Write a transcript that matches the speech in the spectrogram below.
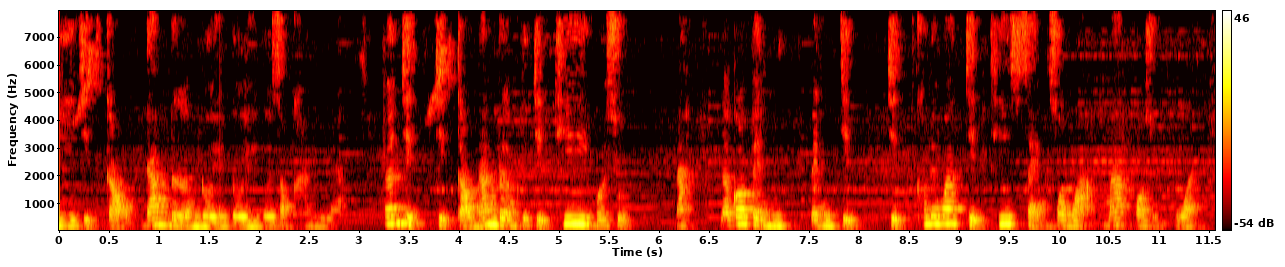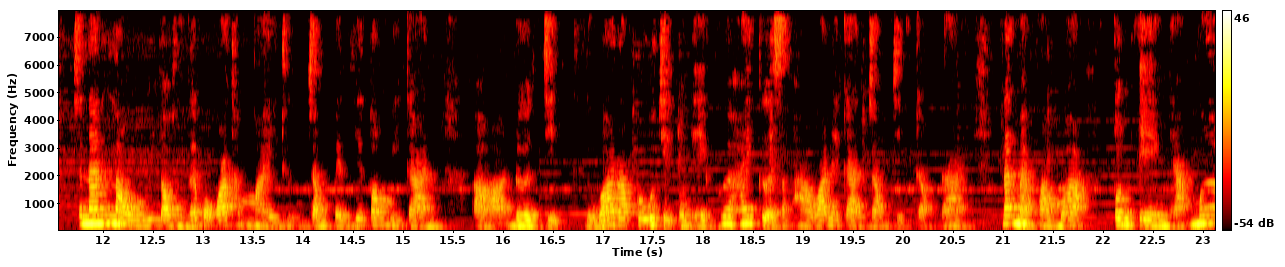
มีจิตเก่าดั้งเดิมโดยโดยโดยสำคัญอยู่แล้ว เพราะฉะนั้นจิตจิตเก่าดั้งเดิมคือจิตที่บริสุทธิ์นะแล้วก็เป็นเป็นจิตจิตเขาเรียกว่าจิตที่แสงสว่างมากพอสมควร ฉะนั้นเราเราถึงได้บอกว่าทำไมถึงจำเป็นที่ต้องมีการเดินจิต หรือว่ารับรู้จิตตนเองเพื่อให้เกิดสภาวะในการจำจิตเก่าได้ นั่นหมายความว่าตนเองเนี่ยเมื่อ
